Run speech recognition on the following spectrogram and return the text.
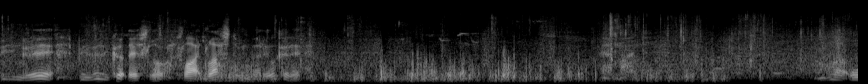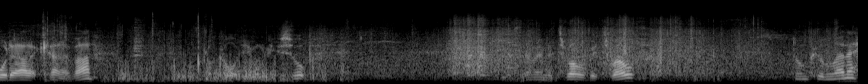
it's been great. It's been really good this look. It's like Glastonbury, look at it. Yeah man. All that wood out at caravan. Got all the units up. I'm in the 12 by 12. Duncan Lenny.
